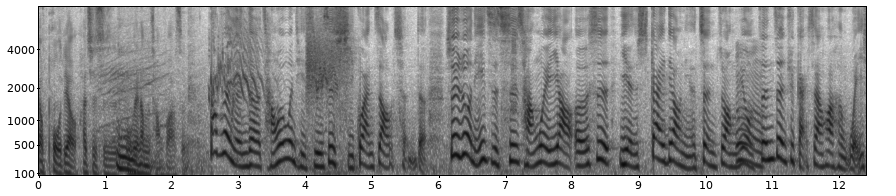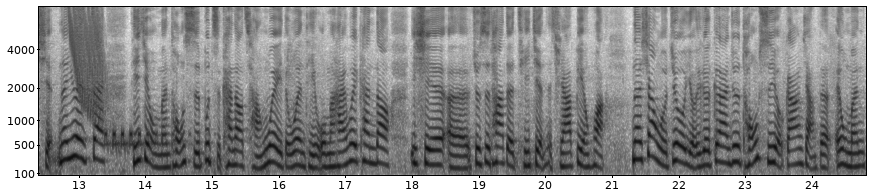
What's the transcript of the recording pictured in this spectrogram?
要破掉，它其实不会那么常发生。大部分人的肠胃问题其实是习惯造成的，所以如果你一直吃肠胃药，而是掩盖掉你的症状，没有真正去改善的话，很危险。那因为在体检，我们同时不只看到肠胃的问题，我们还会看到一些呃，就是他的体检的其他变化。那像我就有一个个案，就是同时有刚刚讲的，哎，我们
